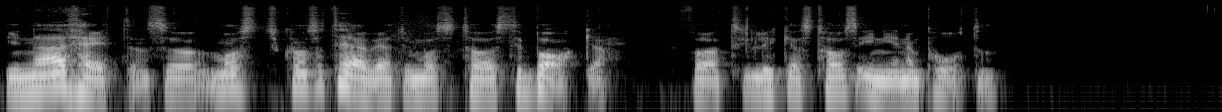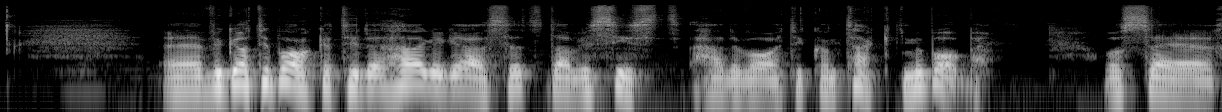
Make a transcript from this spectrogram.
i närheten så måste, konstaterar vi att vi måste ta oss tillbaka för att lyckas ta oss in genom porten. Eh, vi går tillbaka till det höga gräset där vi sist hade varit i kontakt med Bob. Och ser...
